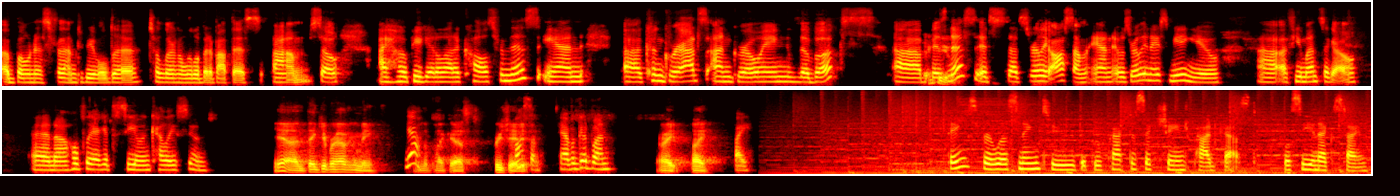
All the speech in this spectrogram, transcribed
a bonus for them to be able to to learn a little bit about this. Um, so I hope you get a lot of calls from this, and uh, congrats on growing the books uh, business. You. It's that's really awesome, and it was really nice meeting you uh, a few months ago, and uh, hopefully I get to see you in Kelly soon. Yeah, and thank you for having me yeah. on the podcast. Appreciate awesome. it. Awesome. Have a good one. All right. Bye. Bye. Thanks for listening to the Group Practice Exchange podcast. We'll see you next time.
